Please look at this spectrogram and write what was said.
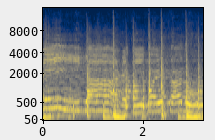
તારી જાણતી ગઈ કરું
